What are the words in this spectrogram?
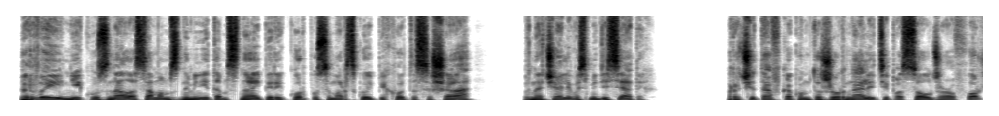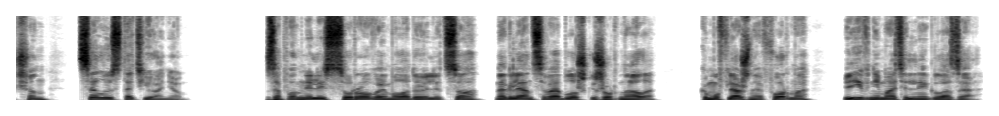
Впервые Ник узнал о самом знаменитом снайпере корпуса морской пехоты США в начале 80-х. прочитав в каком-то журнале типа Soldier of Fortune целую статью о нем. Запомнились суровое молодое лицо на глянцевой обложке журнала, камуфляжная форма и внимательные глаза,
